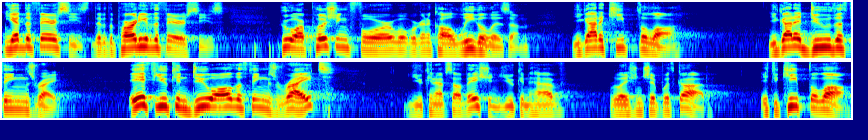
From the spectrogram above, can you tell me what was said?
You have the Pharisees, the, the party of the Pharisees, who are pushing for what we're going to call legalism. You got to keep the law. You got to do the things right. If you can do all the things right, you can have salvation. You can have relationship with God. If you keep the law.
